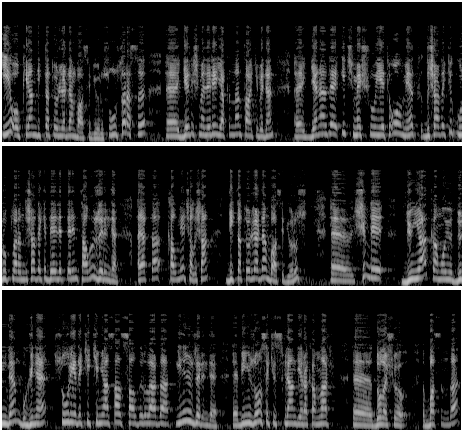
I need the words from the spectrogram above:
iyi okuyan diktatörlerden bahsediyoruz. Uluslararası e, gelişmeleri yakından takip eden, e, genelde iç meşruiyeti olmayan dışarıdaki grupların, dışarıdaki devletlerin tavrı üzerinden ayakta kalmaya çalışan diktatörlerden bahsediyoruz. E, şimdi dünya kamuoyu dünden bugüne Suriye'deki kimyasal saldırılarda binin üzerinde e, 1118 falan diye rakamlar e, dolaşıyor basında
